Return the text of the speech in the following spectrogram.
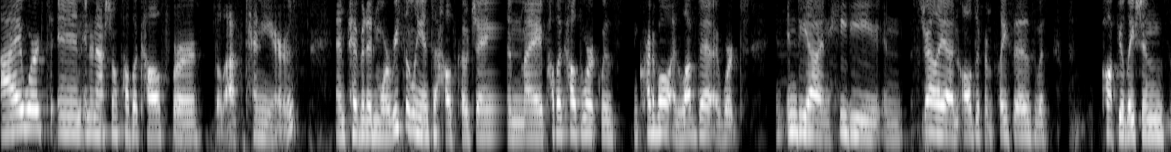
I worked in international public health for the last 10 years and pivoted more recently into health coaching. And my public health work was incredible. I loved it. I worked in India and Haiti and Australia and all different places with populations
